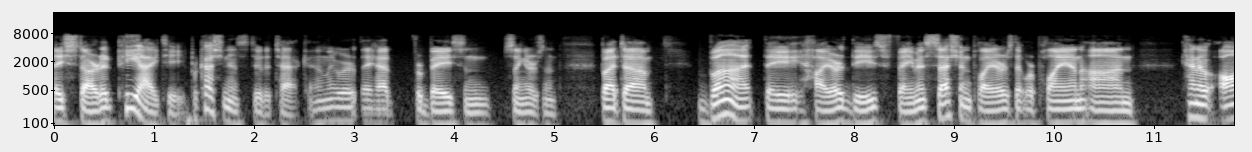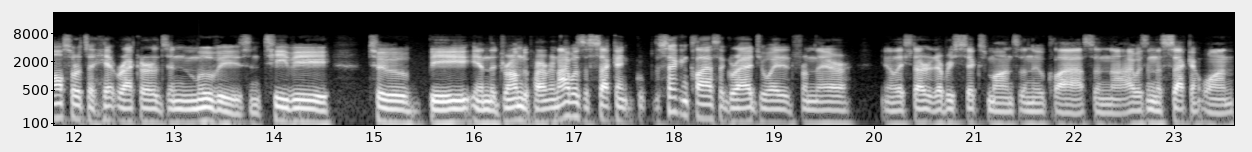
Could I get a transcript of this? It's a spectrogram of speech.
they started PIT, Percussion Institute of Tech, and they were they had for bass and singers and but um, but they hired these famous session players that were playing on kind of all sorts of hit records and movies and TV to be in the drum department. I was the second the second class that graduated from there. You know, they started every six months a new class, and I was in the second one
